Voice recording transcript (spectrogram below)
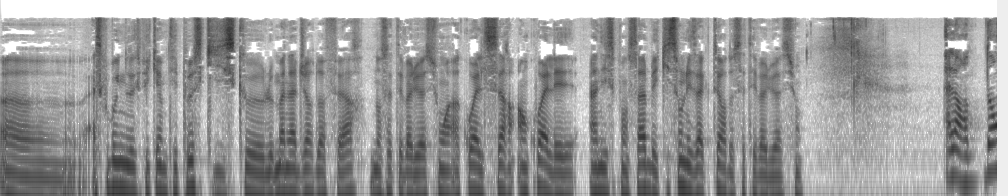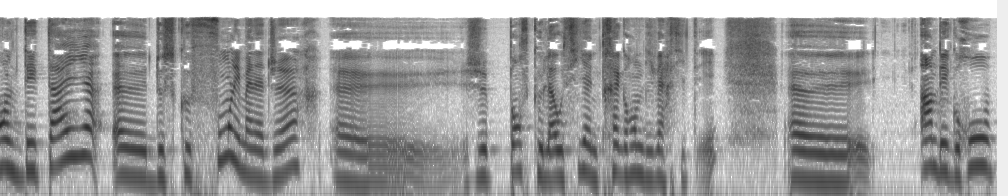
Euh, Est-ce que vous pouvez nous expliquer un petit peu ce, qui, ce que le manager doit faire dans cette évaluation, à quoi elle sert, en quoi elle est indispensable? Et qui sont les acteurs de cette évaluation? Alors, dans le détail euh, de ce que font les managers, euh, je pense que là aussi il y a une très grande diversité. Euh, un des gros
